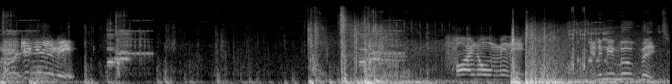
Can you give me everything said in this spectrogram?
Marking enemy. Final minute. Enemy movement.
